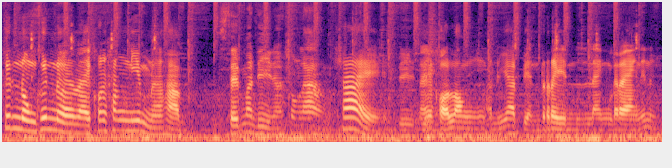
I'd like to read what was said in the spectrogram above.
ขึ้นนงขึ้นเนินอะไรค่อนข้างนิ่มนะครับ เซตมาดีนะช่วงล่าง ใช่ ดีไหนขอลองอนุญาตเปลี่ยนเรนแรงๆนิดนึง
